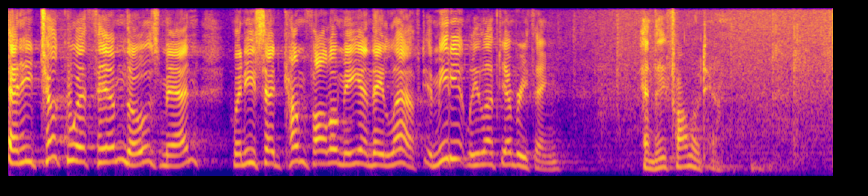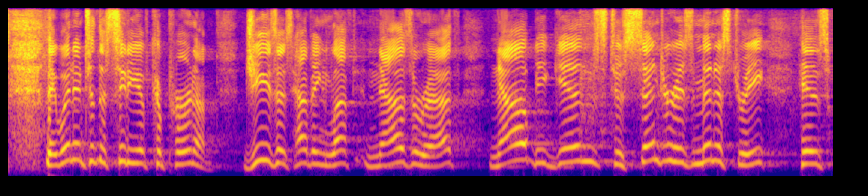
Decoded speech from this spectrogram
And he took with him those men when he said, Come follow me, and they left, immediately left everything, and they followed him. They went into the city of Capernaum. Jesus, having left Nazareth, now begins to center his ministry, his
